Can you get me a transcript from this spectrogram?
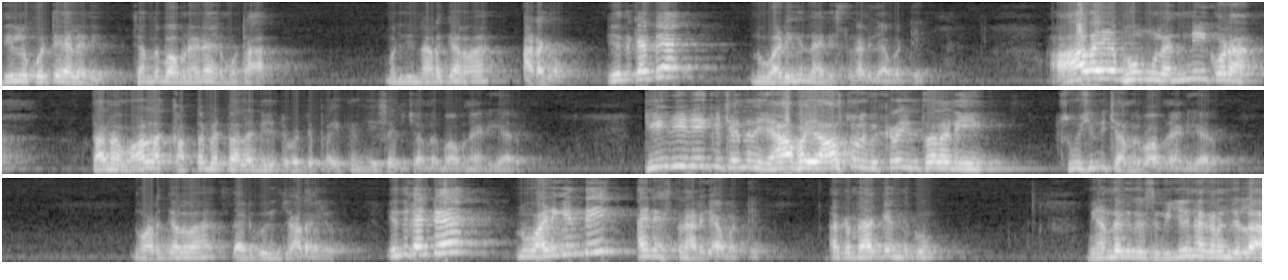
దీనిలో కొట్టేయాలని చంద్రబాబు నాయుడు ఆయన ముఠా. మరి దీన్ని అడగలవా అడగవు ఎందుకంటే నువ్వు అడిగింది ఆయన ఇస్తున్నాడు కాబట్టి. ఆలయ భూములన్నీ కూడా తన వాళ్ళ కట్టబెట్టాలనేటువంటి ప్రయత్నం చేశాడు చంద్రబాబు నాయుడు గారు. టీడీడీకి చెందిన యాభై ఆస్తులు విక్రయించాలని చూసింది చంద్రబాబు నాయుడు గారు. నువ్వు అడగలవా దాటి గురించి అడగలేవు ఎందుకంటే నువ్వు అడిగింది ఆయన ఇస్తున్నాడు కాబట్టి. అక్కడ దాకా ఎందుకు? మీ అందరికీ తెలుసు విజయనగరం జిల్లా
